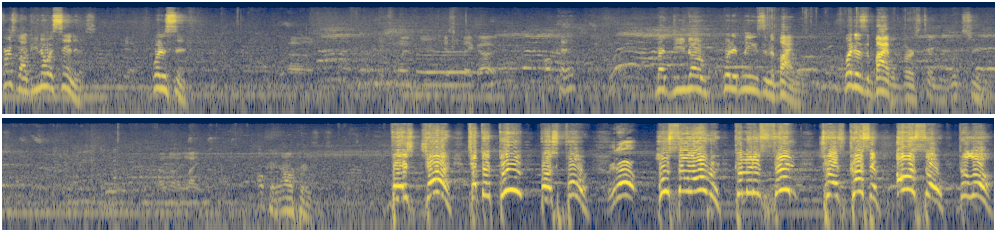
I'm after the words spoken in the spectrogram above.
first of all, do you know what sin is? What is sin? It's when you disobey God. Okay. But do you know what it means in the Bible? What does the Bible verse tell you what sin is? I'm not like. Okay, all praises. First John chapter 3, verse 4. Bring it out. Whosoever committeth sin transgresseth also the law.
